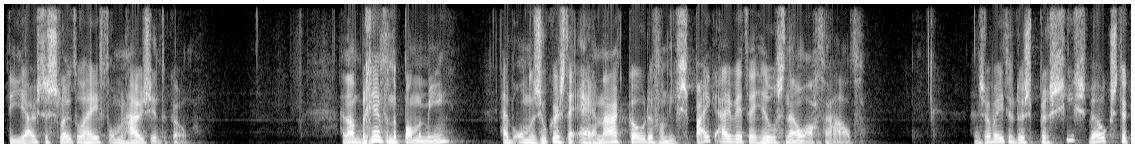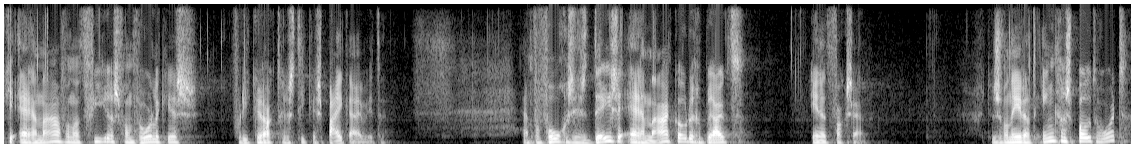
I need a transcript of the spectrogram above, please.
de juiste sleutel heeft om een huis in te komen. En aan het begin van de pandemie hebben onderzoekers de RNA-code van die spike-eiwitten heel snel achterhaald. En zo weten we dus precies welk stukje RNA van het virus verantwoordelijk is voor die karakteristieke spike-eiwitten. En vervolgens is deze RNA-code gebruikt in het vaccin. Dus wanneer dat ingespoten wordt,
